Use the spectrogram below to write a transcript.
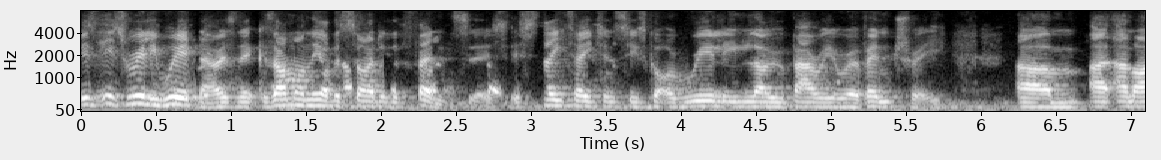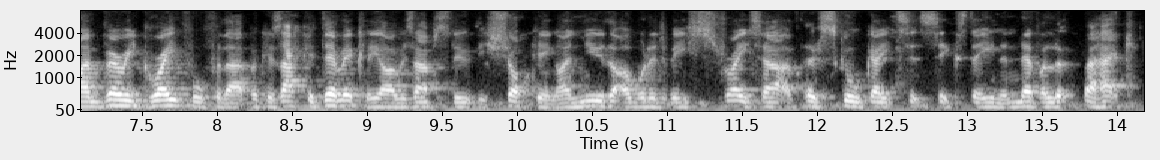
It's, it's really weird now, isn't it? Because I'm on the other side of the fence. Estate agencies got a really low barrier of entry. Um, and, I'm very grateful for that because academically I was absolutely shocking. I knew that I wanted to be straight out of those school gates at 16 and never look back.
